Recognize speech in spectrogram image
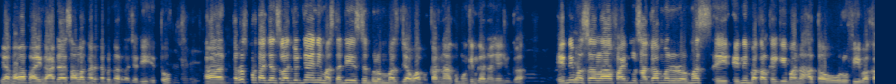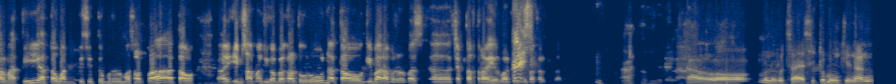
Ya, nggak apa-apa. Nggak ada salah, nggak ada benar. Jadi itu. Eh, terus pertanyaan selanjutnya ini, Mas. Tadi sebelum Mas jawab, karena aku mungkin gak nanya juga. Ini Ya. masalah Final Saga menurut Mas ini bakal kayak gimana? Atau Ruffy bakal mati? Atau One Piece itu menurut Mas apa? Atau eh, Im sama juga bakal turun? Atau gimana menurut Mas eh, chapter terakhir One Piece ini bakal gimana? Alhamdulillah. Kalau menurut saya sih kemungkinan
